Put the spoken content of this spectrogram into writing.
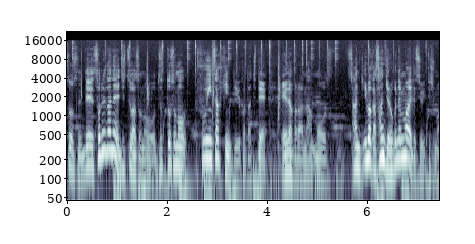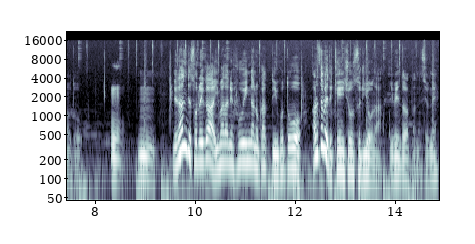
そうですねでそれがね実はそのずっとその封印作品っていう形で、えーだからなもう30今から36年前ですよ言ってしまうと。うん。うん、でなんでそれがいまだに封印なのかっていうことを改めて検証するようなイベントだったんですよね。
